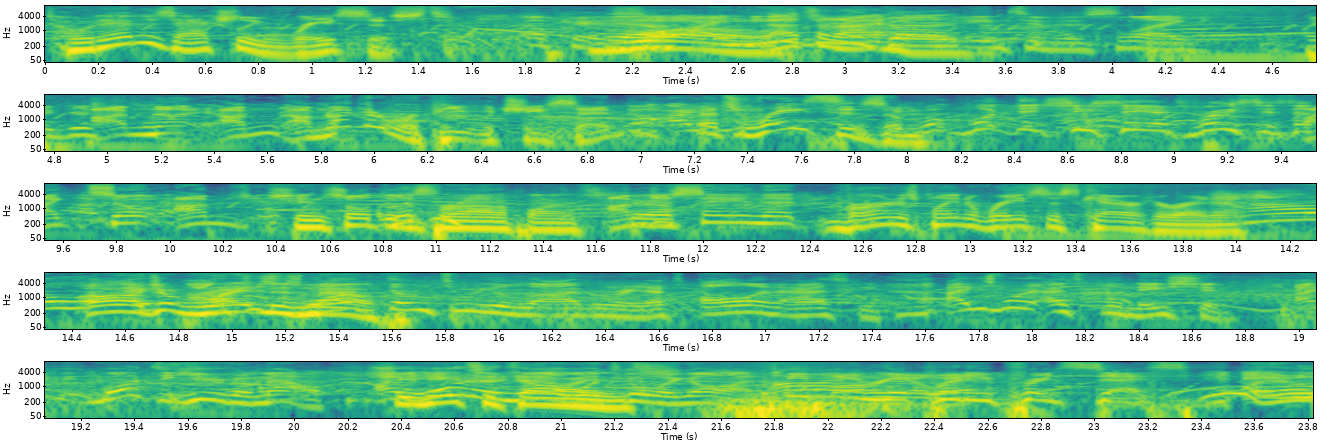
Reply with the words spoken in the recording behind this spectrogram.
Toadette is actually racist. Okay, Yeah. so Whoa. I need That's you to I go heard. into this like, like there's. I'm not. I'm. I'm not going to repeat what she said. No, I That's need- racism. What, what did she say? It's racist. That's I, so I'm. She insulted Listen, the piranha plants. I'm just saying that Vern is playing a racist character right now. How? Oh, I jumped right in just his want mouth. them to elaborate. That's all I'm asking. I just want an explanation. I mean, want to hear them out. She I hates want to know what's Italians. going on. I'm Mario the pretty Ed. princess, and little-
